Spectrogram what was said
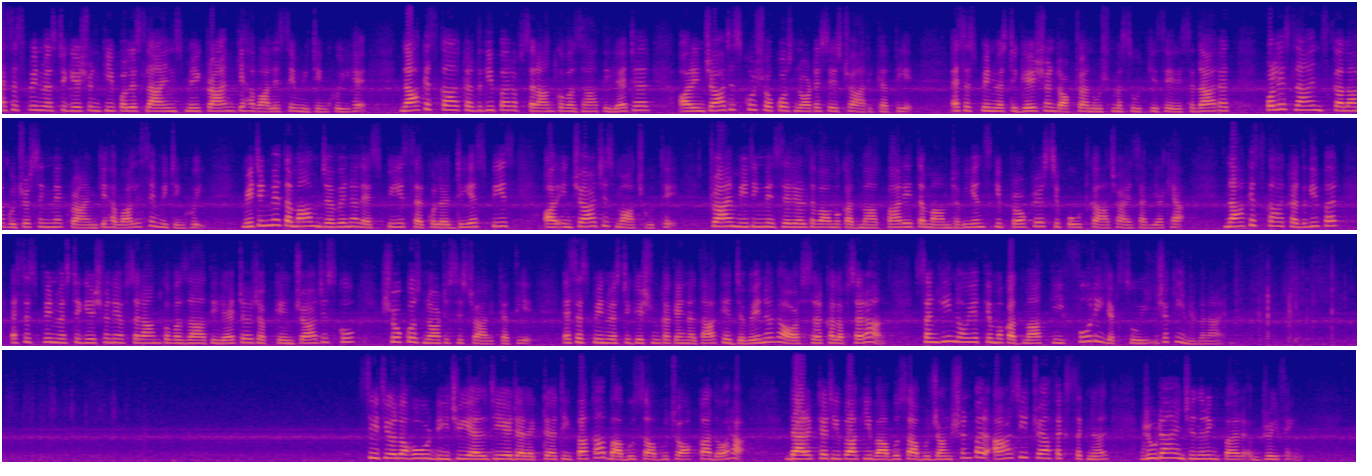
SSP investigation की police lines में crime के हवाले से मीटिंग हुई है। नाकिस कारकर्दगी पर अफसरान को वजाहती लेटर और इंचार्जेस को शोकोस नोटिस जारी कर दिए। SSP investigation doctor Anuj Masood की जेर सदारत, पुलिस लाइन्स कला गुजर सिंह में क्राइम के हवाले से मीटिंग हुई। मीटिंग में तमाम divisional S P circular D S Ps और इंचार्जेस मौजूद थे। ट्राई मीटिंग में जेर अल्तवा मुकदमात बारे तमाम डिवीजन्स की प्रोग्रेस रिपोर्ट का जायजा लिया गया। नाकिस कारकर्दगी पर एस एस पी इन्वेस्टिगेशन ने अफसरान को वजाती लेटर, जबकि इंचार्जेस को शोकोस नोटिस जारी कर दिए। एस एस पी इन्वेस्टिगेशन का कहना था कि डिवीजनल और सर्कल अफसरान संगीन नोयत के मुकदमात की फौरी यकसुई यकीनी बनाएँ। CTO Lahore DGLDA director TEPA का बाबू साबू चौक का दौरा। डायरेक्टर टीपा की बाबू साबू जंक्शन पर RC traffic signal, RUDA engineering पर ब्रीफिंग।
